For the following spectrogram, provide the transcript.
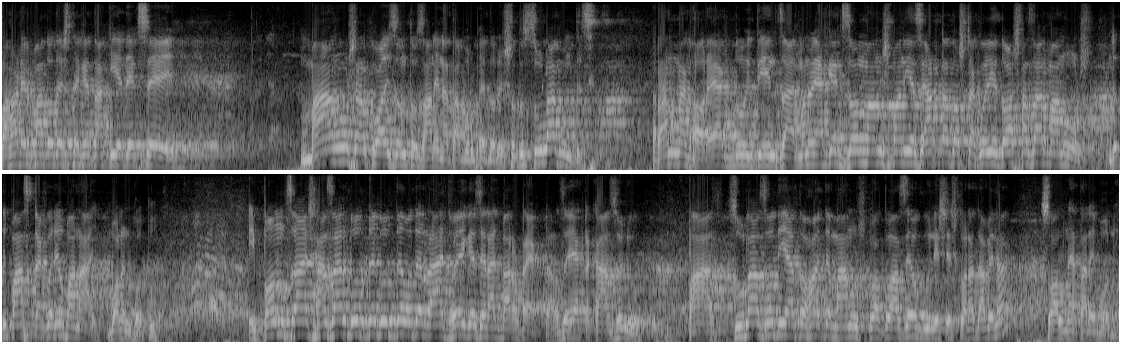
পাহাড়ের পাদদেশ থেকে তাকিয়ে দেখছে, মানুষ আর কয়জন তো জানে না তাবুর ভেতরে, শুধু চুলা গুনতেছে। রান্নাঘর, এক, দুই, তিন, চার মানে এক একজন মানুষ বানিয়েছে আটটা, দশটা করে, দশ হাজার মানুষ। যদি পাঁচটা করেও বানায়, বলেন কত? এই পঞ্চাশ হাজার গদ্দে গদ্দে ওদের রাত হয়ে গেছে রাত বারোটা একটা। একটা কাজ হলো, পাঁচ চুলা যদি এত হয়তো মানুষ কত আছে, ও গুনে শেষ করা যাবে না। চল নেতারে বলি।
